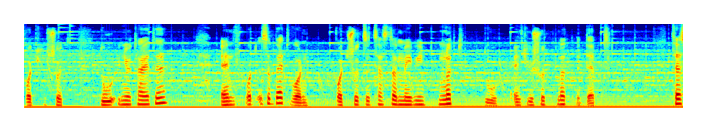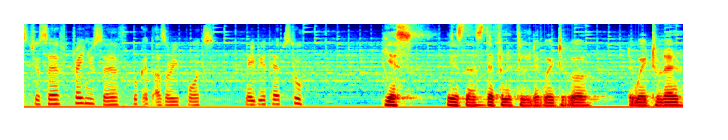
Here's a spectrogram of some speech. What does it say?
what you should do in your title, and what is a bad one. What should the tester maybe not do and you should not adapt. Test yourself, train yourself, look at other reports. Maybe it helps too. Yes, yes, that's definitely the way to go, the way to learn.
